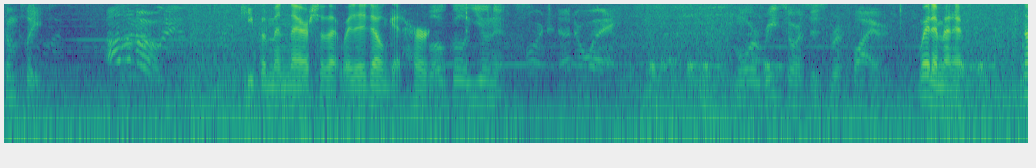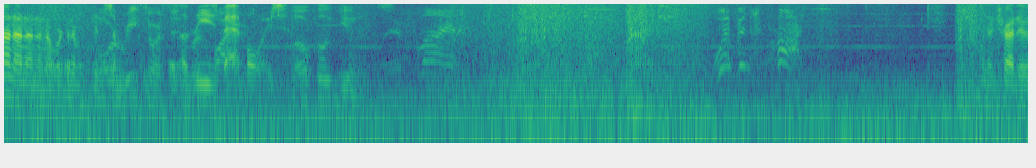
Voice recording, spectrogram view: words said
complete. On the move. keep them in there so that way they don't get hurt. Local units. Underway. More resources required. Wait a minute. No, no, no, no, no. We're gonna get More some resources of these bad boys. Local units. We're. Weapons hot. I'm gonna try to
